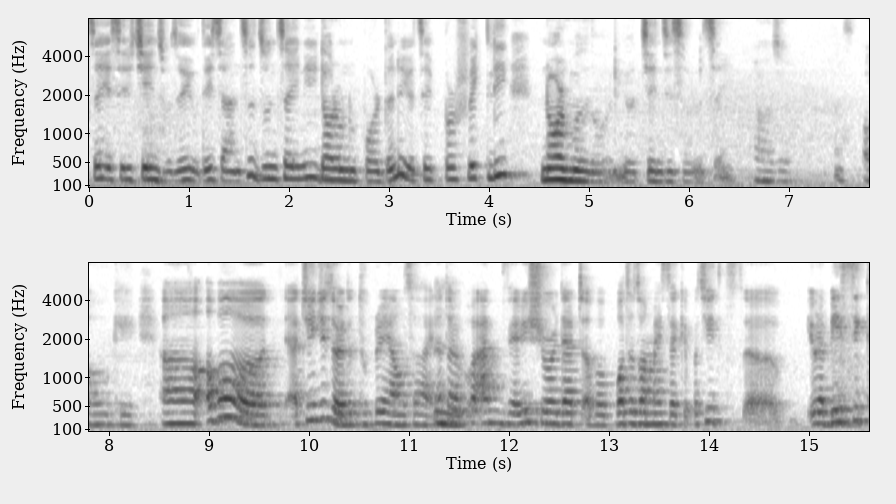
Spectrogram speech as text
चाहिँ यसरी चेन्ज हुँदै हुँदै जान्छ। जुन चाहिँ नि डराउनु पर्दैन यो चाहिँ पर्फेक्टली नर्मल हो यो चेन्जेसहरू चाहिँ। हजुर। ओके अब चेन्जेसहरू त थुप्रै आउँछ होइन? तर I am very sure that अब बच्चा जन्माइसकेपछि अ, एउटा बेसिक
